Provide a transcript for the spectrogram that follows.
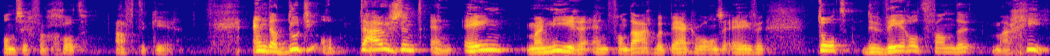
om zich van God af te keren. En dat doet hij op duizend en één manieren. En vandaag beperken we ons even tot de wereld van de magie.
